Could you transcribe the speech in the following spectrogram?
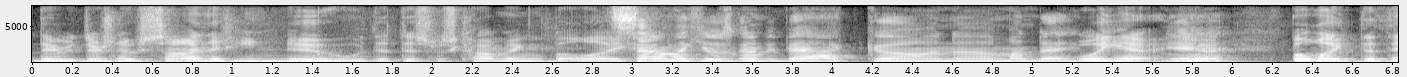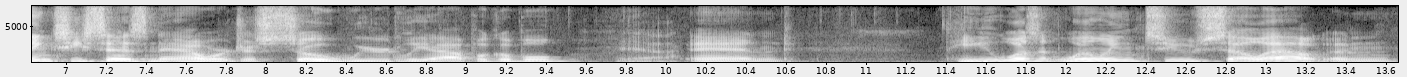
There, there's no sign that he knew that this was coming, but like It sounded like he was going to be back on uh, Monday. Well, yeah, yeah, Yeah. But like the things he says now are just so weirdly applicable, yeah. and he wasn't willing to sell out, and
